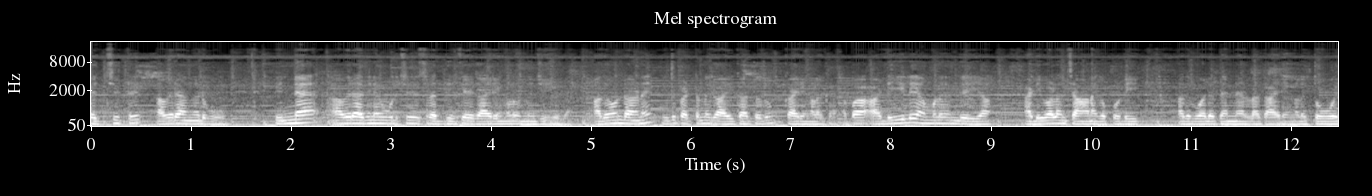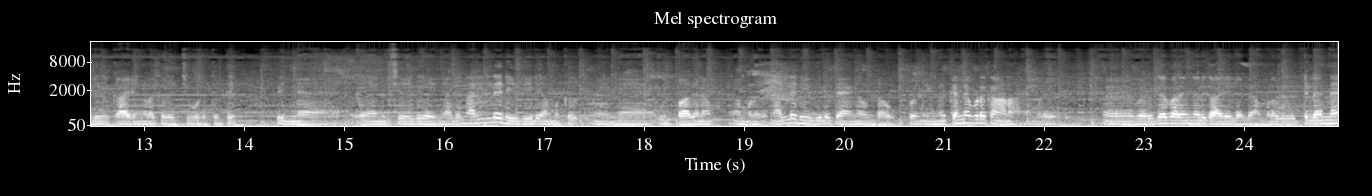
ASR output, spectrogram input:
വെച്ചിട്ട് അവരങ്ങോട്ട് പോകും. പിന്നെ അവരതിനെ കുറിച്ച് ശ്രദ്ധിക്കുക കാര്യങ്ങളൊന്നും ചെയ്യില്ല. അതുകൊണ്ടാണ് ഇത് പെട്ടെന്ന് കായ്ക്കാത്തതും കാര്യങ്ങളൊക്കെ. അപ്പോൾ അടിയിൽ നമ്മൾ എന്ത് ചെയ്യുക അടിവളം ചാണകപ്പൊടി അതുപോലെ തന്നെയുള്ള കാര്യങ്ങൾ തോൽ കാര്യങ്ങളൊക്കെ വെച്ച് കൊടുത്തിട്ട് പിന്നെ ചെയ്ത് കഴിഞ്ഞാൽ നല്ല രീതിയിൽ നമുക്ക് പിന്നെ ഉൽപ്പാദനം നമ്മൾ നല്ല രീതിയിൽ തേങ്ങ ഉണ്ടാവും. ഇപ്പോൾ നിങ്ങൾക്ക് തന്നെ ഇവിടെ കാണാം. നമ്മൾ വെറുതെ പറയുന്ന ഒരു കാര്യമില്ലല്ലോ നമ്മളെ വീട്ടിൽ തന്നെ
